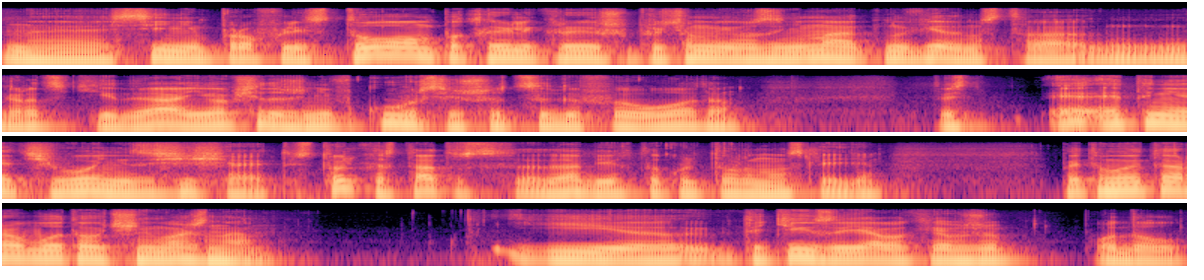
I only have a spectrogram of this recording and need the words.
э, синим профлистом покрыли крышу, причем его занимают ну, ведомства городские, да, они вообще даже не в курсе, что ЦГФО там. То есть э, это ни от чего не защищает. То есть только статус да, объекта культурного наследия. Поэтому эта работа очень важна. И э, таких заявок я уже подал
